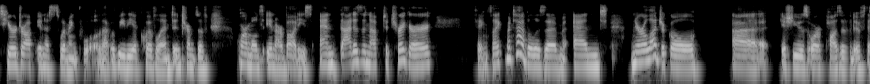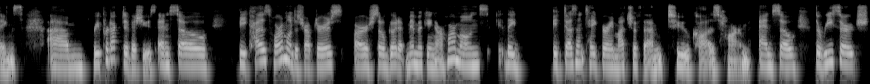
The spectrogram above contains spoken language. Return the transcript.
teardrop in a swimming pool. That would be the equivalent in terms of hormones in our bodies. And that is enough to trigger things like metabolism and neurological uh, issues or positive things, um, reproductive issues. And so, because hormone disruptors are so good at mimicking our hormones, they it doesn't take very much of them to cause harm. And so the research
